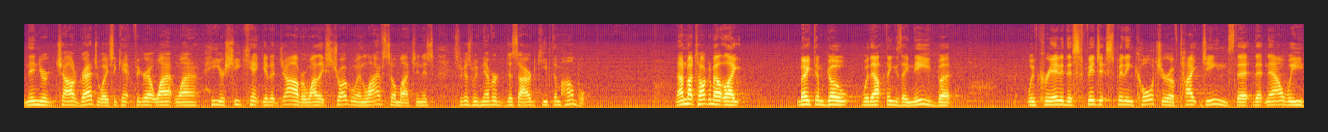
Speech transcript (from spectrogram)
and then your child graduates and can't figure out why, why he or she can't get a job or why they struggle in life so much. And it's, it's because we've never desired to keep them humble. Now, I'm not talking about like make them go without things they need, but we've created this fidget spinning culture of tight jeans that, that now we,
